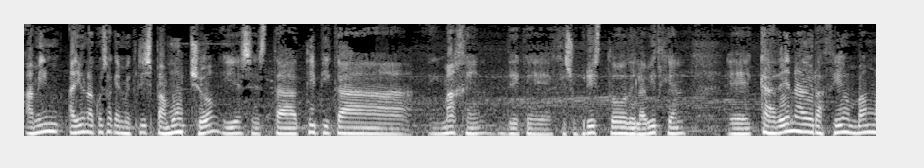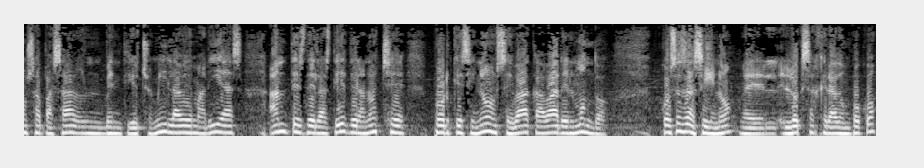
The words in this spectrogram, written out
A mí hay una cosa que me crispa mucho y es esta típica imagen de que Jesucristo, de la Virgen, eh, cadena de oración, vamos a pasar 28.000 Ave Marías antes de las 10 de la noche porque si no se va a acabar el mundo. Cosas así, ¿no? Eh, lo he exagerado un poco,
